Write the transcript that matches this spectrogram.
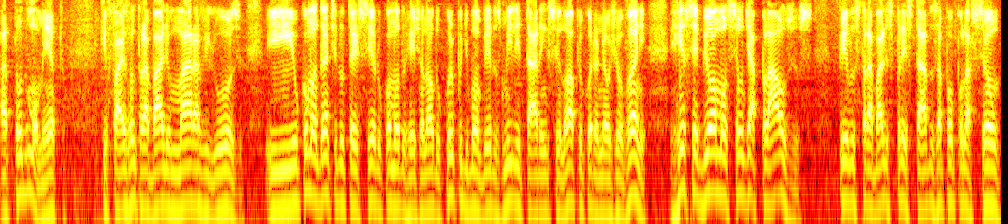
a todo momento que faz um trabalho maravilhoso. E o comandante do terceiro Comando Regional do Corpo de Bombeiros Militar em Sinop, o Coronel Giovanni, recebeu a moção de aplausos pelos trabalhos prestados à população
